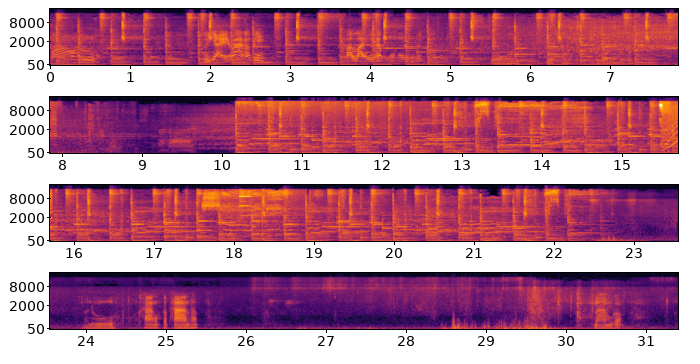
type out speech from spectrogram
เบาตัวใหญ่มากครับนี่ปลาไหลครับโอ้โหไม่เจอกันโอ้ยโอ้โหโอ้โหโอ้โหมาดูข้างสะพานครับ น้ำก็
